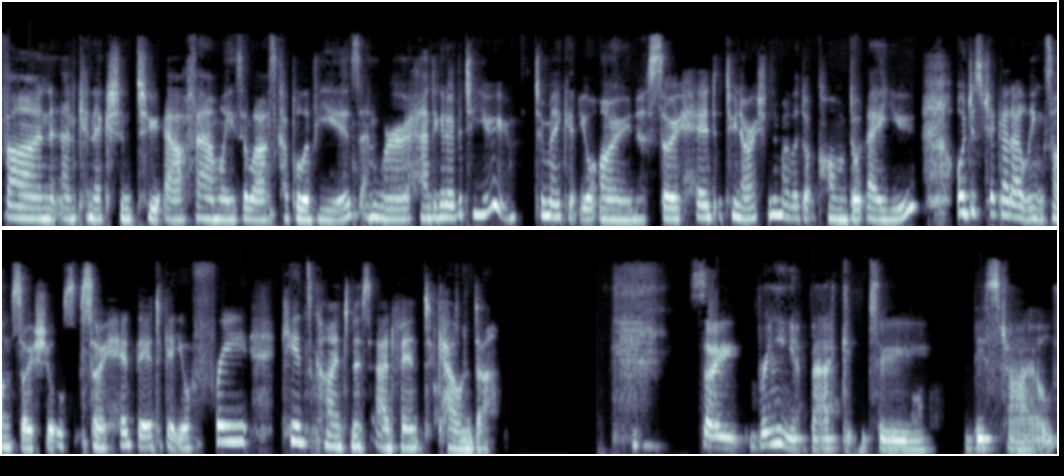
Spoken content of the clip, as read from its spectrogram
fun and connection to our families the last couple of years, and we're handing it over to you to make it your own. So head to nourishingthemother.com.au or just check out our links on socials. So head there to get your free Kids Kindness Advent calendar. So, bringing it back to this child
